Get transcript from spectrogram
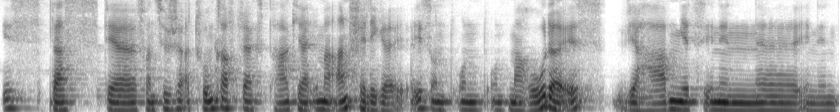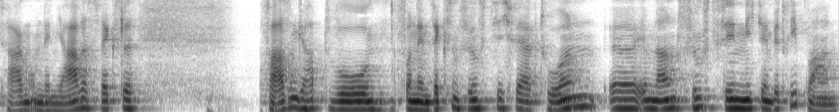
ist, dass der französische Atomkraftwerkspark ja immer anfälliger ist und, und, und maroder ist. Wir haben jetzt in den, äh, in den Tagen um den Jahreswechsel Phasen gehabt, wo von den 56 Reaktoren äh, im Land 15 nicht in Betrieb waren.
